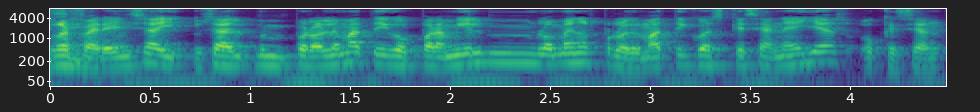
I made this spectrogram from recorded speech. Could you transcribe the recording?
referencia. Y, o sea, el problema, te digo, para mí el lo menos problemático es que sean ellas o que sean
